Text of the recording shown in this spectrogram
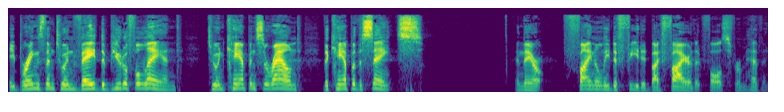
He brings them to invade the beautiful land, to encamp and surround the camp of the saints, and they are finally defeated by fire that falls from heaven.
